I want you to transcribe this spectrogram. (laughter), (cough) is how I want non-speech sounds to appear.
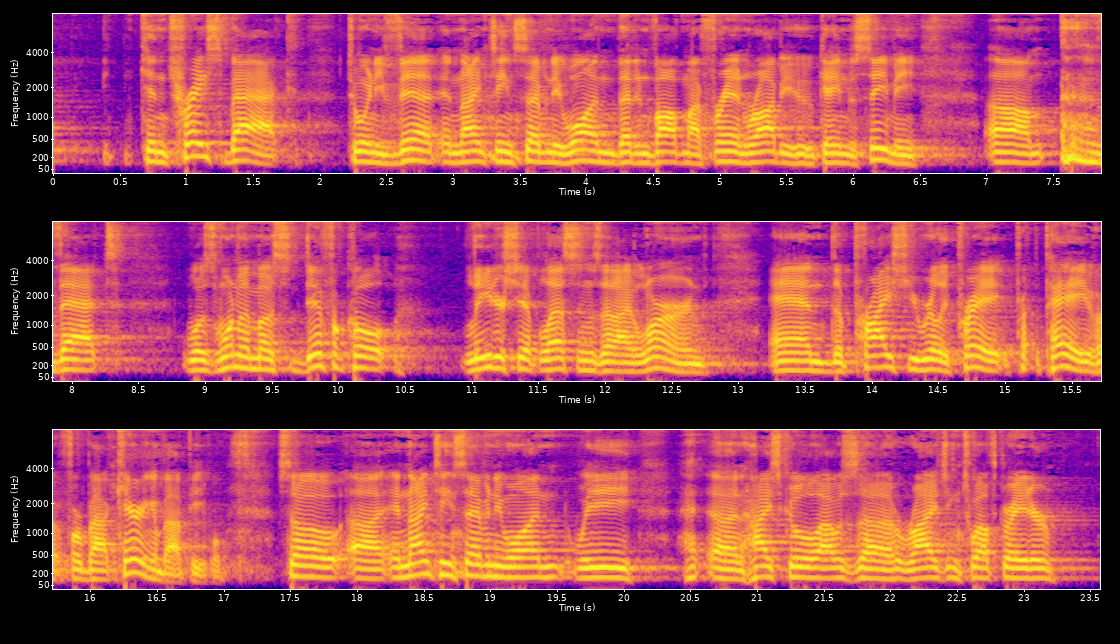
can trace back to an event in 1971 that involved my friend Robbie, who came to see me, um, (clears throat) that was one of the most difficult leadership lessons that I learned, and the price you really pray, pay for about caring about people. So uh, in 1971, we uh, in high school, I was a rising 12th grader,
